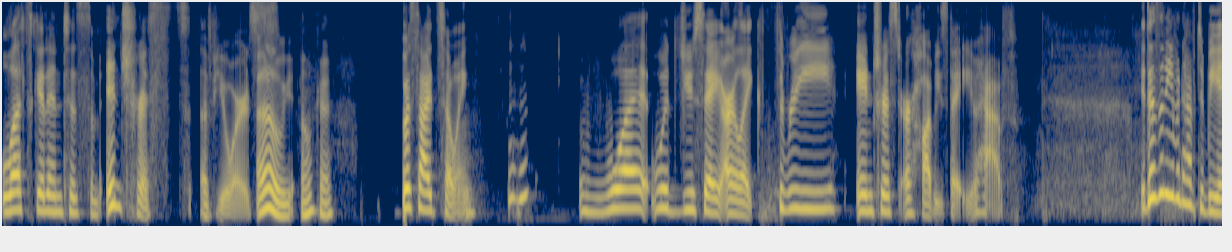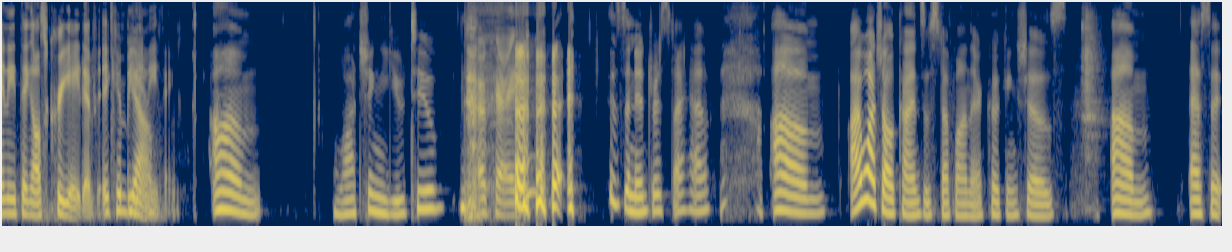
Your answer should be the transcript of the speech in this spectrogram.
let's get into some interests of yours. Oh, okay. besides sewing, Mhm. what would you say are like three interests or hobbies that you have? It doesn't even have to be anything else creative. It can be Yeah. anything. Um, watching YouTube Okay. is an interest I have. Um, I watch all kinds of stuff on there, cooking shows. Um, essay.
